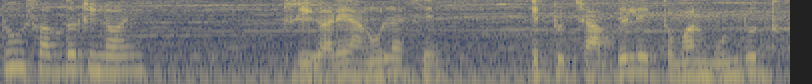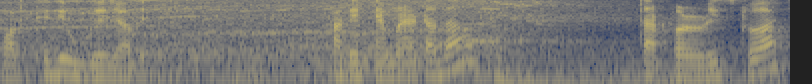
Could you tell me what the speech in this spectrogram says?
টু শব্দটি নয়। ট্রিগারে আঙুল আছে। একটু চাপ দিলেই তোমার মুন্ডু ধর থেকে উড়ে যাবে। আগে ক্যামেরাটা দাও তারপর রিস্ট ওয়াচ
